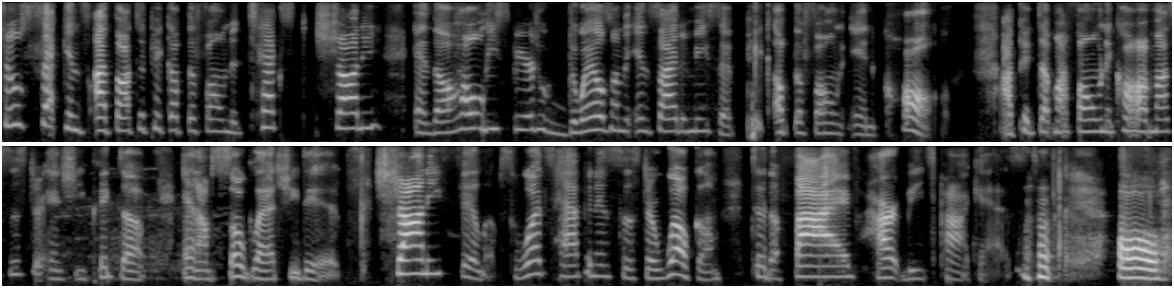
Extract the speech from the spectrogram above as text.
two seconds, I thought to pick up the phone to text Shawnee, and the Holy Spirit who dwells on the inside of me said, pick up the phone and call. I picked up my phone and called my sister, and she picked up, and I'm so glad she did. Shawnee Phillips, what's happening, sister? Welcome to the Five Heartbeats podcast. oh,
